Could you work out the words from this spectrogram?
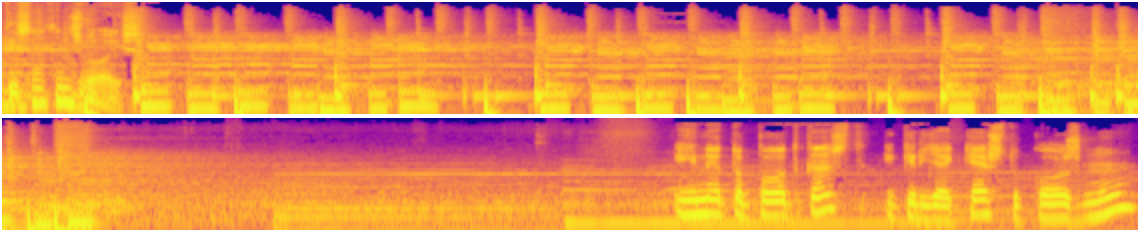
της Athens Voice. Είναι το podcast «Οι Κυριακές του Κόσμου»,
